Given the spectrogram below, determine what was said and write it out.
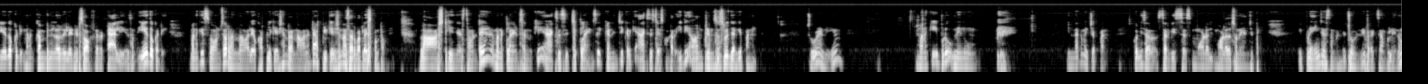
ఏదో ఒకటి మన కంపెనీలో రిలేటెడ్ సాఫ్ట్వేర్ టాలీ ఏదో ఒకటి మనకి సోన్సో రన్ అవ్వాలి. ఒక అప్లికేషన్ రన్ అవ్వాలంటే అప్లికేషన్ ఆ సర్వర్లో వేసుకుంటాం. లాస్ట్కి ఏం చేస్తామంటే మన క్లయింట్స్ అన్నికి యాక్సెస్ ఇచ్చి క్లయింట్స్ ఇక్కడ నుంచి ఇక్కడికి యాక్సెస్ చేసుకుంటారు. ఇది ఆన్ ప్రిమిసెస్లో జరిగే పని. చూడండి. మనకి ఇప్పుడు నేను ఇందాక మీకు చెప్పాను. కొన్ని సర్ సర్వీసెస్ మోడల్ మోడల్స్ ఉన్నాయని చెప్పి. ఇప్పుడు ఏం చేస్తామంటే చూడండి ఫర్ ఎగ్జాంపుల్ నేను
